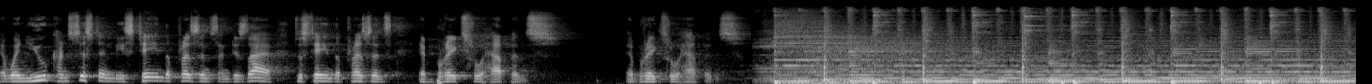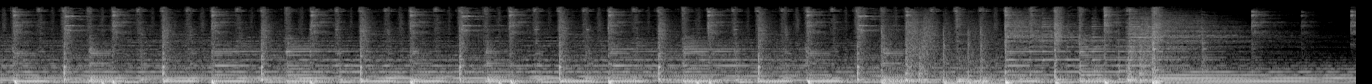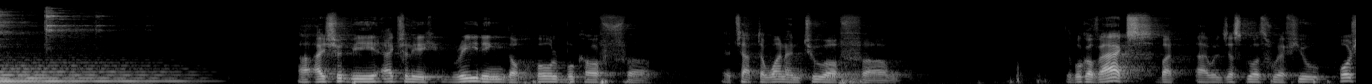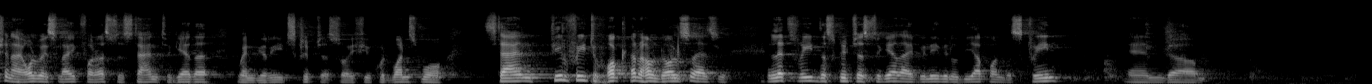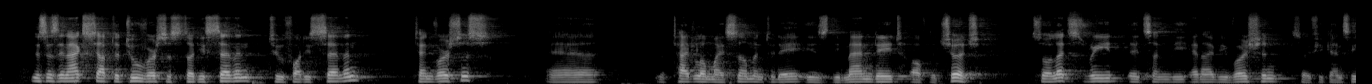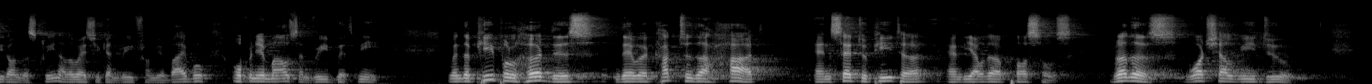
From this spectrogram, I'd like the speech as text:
And when you consistently stay in the presence and desire to stay in the presence, a breakthrough happens. A breakthrough happens. I should be actually reading the whole book of uh, chapter 1 and 2 of um, the book of Acts, but I will just go through a few portion. I always like for us to stand together when we read scripture. So if you could once more stand, feel free to walk around also as you. And let's read the scriptures together. I believe it'll be up on the screen. And um, this is in Acts chapter 2, verses 37 to 47, 10 verses. Uh, the title of my sermon today is The Mandate of the Church. So let's read. It's in the NIV version, so if you can see it on the screen, otherwise, you can read from your Bible. Open your mouth and read with me. When the people heard this, they were cut to the heart and said to Peter and the other apostles, Brothers, what shall we do?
